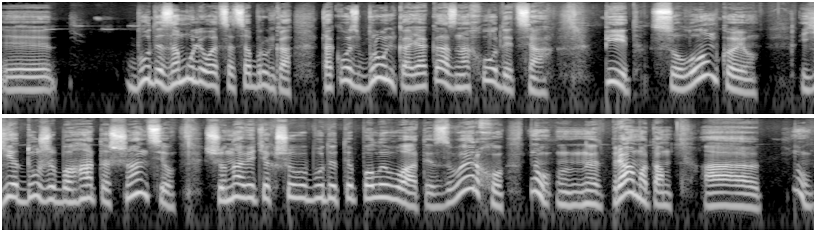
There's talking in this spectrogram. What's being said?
е, буде замулюватися ця брунька. Так ось брунька, яка знаходиться під соломкою, є дуже багато шансів, що навіть якщо ви будете поливати зверху, ну не прямо там, а ну,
